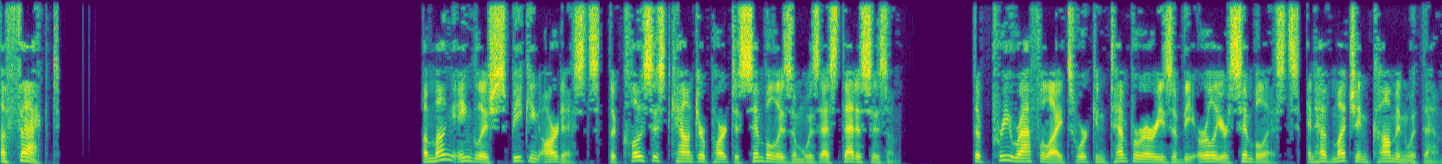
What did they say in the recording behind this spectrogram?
Effect Among English-speaking artists, the closest counterpart to symbolism was aestheticism. The pre-Raphaelites were contemporaries of the earlier symbolists, and have much in common with them.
